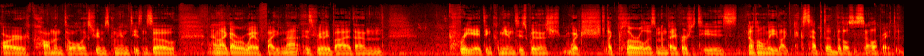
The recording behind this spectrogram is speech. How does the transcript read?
are common to all extremist communities. And so, and like our way of fighting that is really by then creating communities within which like pluralism and diversity is not only like accepted but also celebrated.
